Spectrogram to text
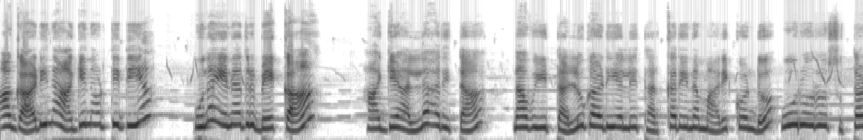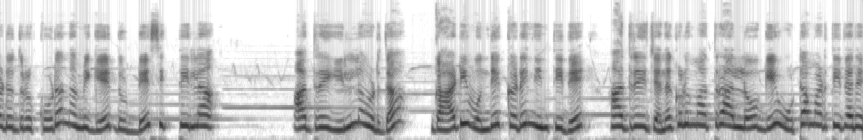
ಆ ಗಾಡಿನ ಹಾಗೆ ನೋಡ್ತಿದ್ದೀಯಾ? ಪುನಃ ಏನಾದರೂ ಬೇಕಾ? ಹಾಗೆ ಅಲ್ಲ ಹರಿತಾ, ನಾವು ಈ ತಳ್ಳು ಗಾಡಿಯಲ್ಲಿ ತರಕಾರಿನ ಮಾರಿಕೊಂಡು ಊರೂರು ಸುತ್ತಾಡಿದ್ರು ಕೂಡ ನಮಗೆ ದುಡ್ಡೇ ಸಿಗ್ತಿಲ್ಲ. ಆದ್ರೆ ಇಲ್ಲಿ ನೋಡ್ದ, ಗಾಡಿ ಒಂದೇ ಕಡೆ ನಿಂತಿದೆ, ಆದ್ರೆ ಜನಗಳು ಮಾತ್ರ ಅಲ್ಲೋಗಿ ಊಟ ಮಾಡ್ತಿದ್ದಾರೆ.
